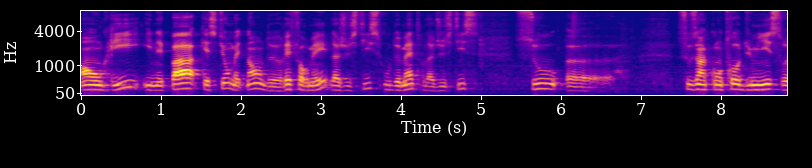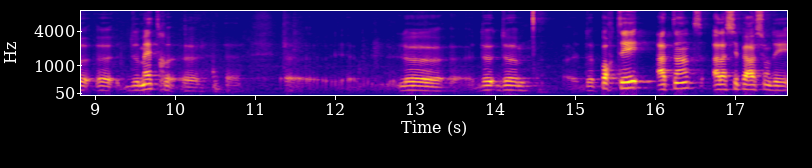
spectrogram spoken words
en Hongrie, il n'est pas question maintenant de réformer la justice ou de mettre la justice sous, sous un contrôle du ministre, de mettre le, de- de porter atteinte à la séparation des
